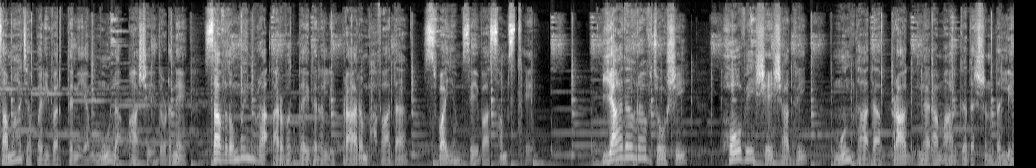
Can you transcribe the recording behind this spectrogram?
ಸಮಾಜ ಪರಿವರ್ತನೆಯ ಮೂಲ ಆಶಯದೊಡನೆ ಸಾವಿರದ ಒಂಬೈನೂರ ಅರವತ್ತೈದರಲ್ಲಿ ಪ್ರಾರಂಭವಾದ ಸ್ವಯಂ ಸೇವಾ ಸಂಸ್ಥೆ. ಯಾದವರಾವ್ ಜೋಶಿ, ಹೋವೆ ಶೇಷಾದ್ರಿ ಮುಂತಾದ ಪ್ರಾಜ್ಞರ ಮಾರ್ಗದರ್ಶನದಲ್ಲಿ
